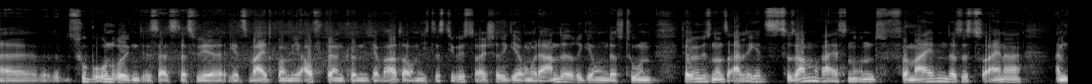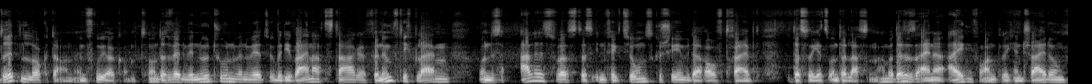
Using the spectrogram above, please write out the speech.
äh, zu beunruhigend ist, als dass wir jetzt weiträumig aufsperren können. Ich erwarte auch nicht, dass die österreichische Regierung oder andere Regierungen das tun. Wir müssen uns alle jetzt zusammenreißen und vermeiden, dass es zu einer einem dritten Lockdown im Frühjahr kommt. Und das werden wir nur tun, wenn wir jetzt über die Weihnachtstage vernünftig bleiben und es alles, was das Infektionsgeschehen wieder rauftreibt, dass wir jetzt unterlassen. Aber das ist eine eigenverantwortliche Entscheidung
